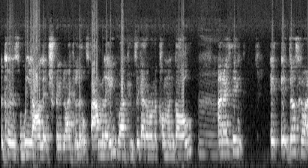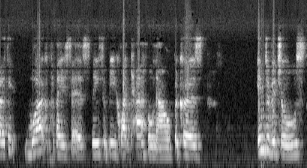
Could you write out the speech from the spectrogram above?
because we are literally like a little family working together on a common goal. Mm. And I think it, it does go, and I think workplaces need to be quite careful now because individuals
